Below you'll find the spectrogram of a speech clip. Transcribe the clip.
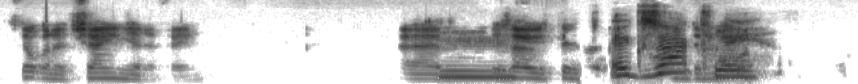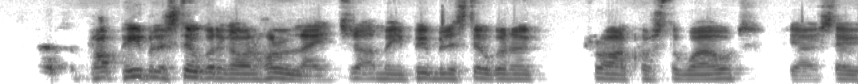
It's not going to change anything. Um, Mm. there's always, Exactly. People are still going to go on holiday. Do you know what I mean? People are still going to fly across the world. Yeah, so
